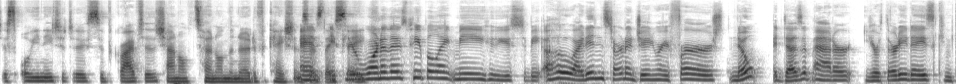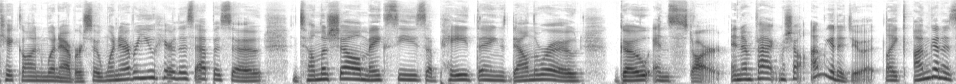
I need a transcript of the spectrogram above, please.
Just all you need to do is subscribe to the channel, turn on the notifications, And as they if you're one of those people like me who used to be, oh, I didn't start on January 1st. Nope, it doesn't matter. Your 30 days can kick on whenever. So, whenever you hear this episode, until Michelle makes these uh, paid things down the road, go and start. And in fact, Michelle, I'm going to do it. Like, I'm going to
